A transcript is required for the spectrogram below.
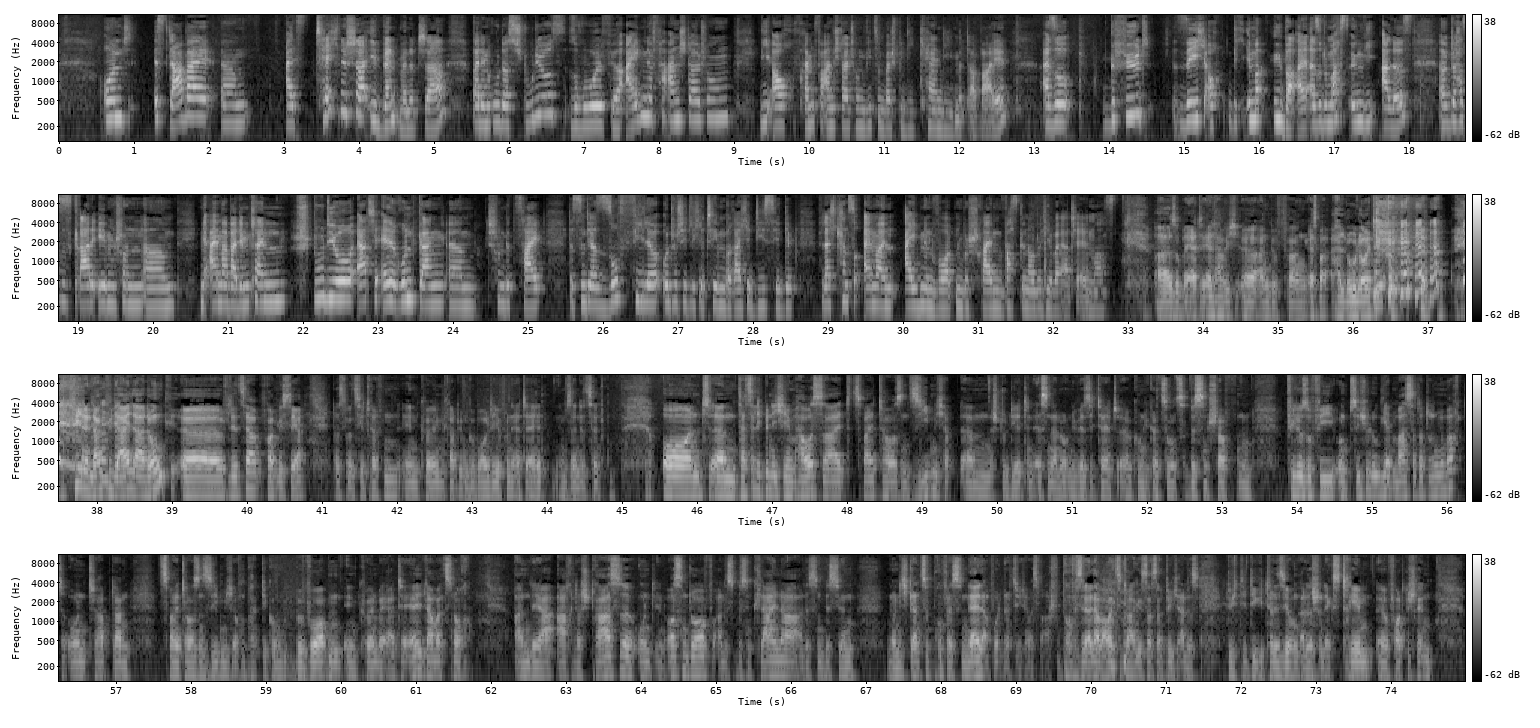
Und ist dabei ähm, als technischer Eventmanager bei den Ruders Studios sowohl für eigene Veranstaltungen wie auch Fremdveranstaltungen wie zum Beispiel die Candy mit dabei. Also gefühlt sehe ich auch dich immer überall. Also du machst irgendwie alles. Äh, du hast es gerade eben schon ähm, mir einmal bei dem kleinen Studio RTL Rundgang ähm, schon gezeigt. Das sind ja so viele unterschiedliche Themenbereiche, die es hier gibt. Vielleicht kannst du einmal in eigenen Worten beschreiben, was genau du hier bei RTL machst. Also bei RTL habe ich äh, angefangen. Erstmal hallo Leute. Vielen Dank für die Einladung. Äh, Flitzia, freut mich sehr, dass wir uns hier treffen in Köln, gerade im Gebäude hier von RTL im Sendezentrum. Und ähm, tatsächlich bin ich hier im Haus seit 2007. Ich habe ähm, studiert in Essen an der Universität äh, Kommunikationswissenschaften, Philosophie und Psychologie, habe Master da drin gemacht und habe dann 2007 mich auf ein Praktikum beworben in Köln bei RTL. Damals noch an der Aachener Straße und in Ossendorf. Alles ein bisschen kleiner, alles ein bisschen noch nicht ganz so professionell, obwohl natürlich, es war schon professionell, aber heutzutage ist das natürlich alles durch die Digitalisierung alles schon extrem äh, fortgeschritten.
